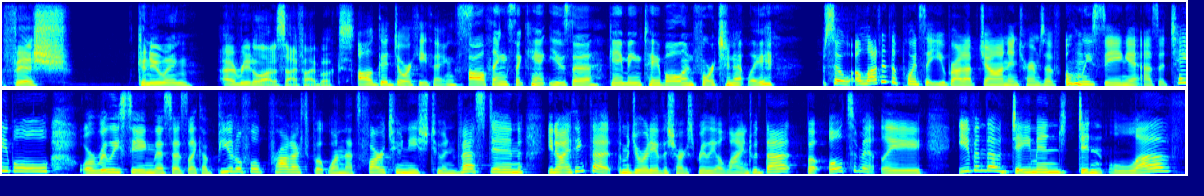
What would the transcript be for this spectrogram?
fish, canoeing. I read a lot of sci-fi books. All good dorky things. All things that can't use a gaming table, unfortunately. So, a lot of the points that you brought up, Jon, in terms of only seeing it as a table or really seeing this as like a beautiful product, but one that's far too niche to invest in, you know, I think that the majority of the sharks really aligned with that. But ultimately, even though Daymond didn't love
